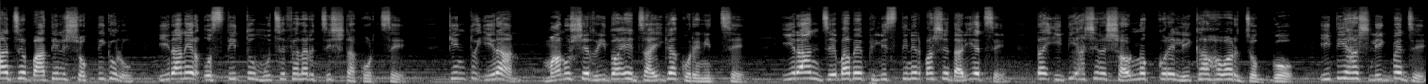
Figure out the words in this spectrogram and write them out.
আজ বাতিল শক্তিগুলো ইরানের অস্তিত্ব মুছে ফেলার চেষ্টা করছে। কিন্তু ইরান মানুষের হৃদয়ে জায়গা করে নিচ্ছে। ইরান যেভাবে ফিলিস্তিনের পাশে দাঁড়িয়েছে, তা ইতিহাসের স্বর্ণক্ষরে লেখা হওয়ার যোগ্য। ইতিহাস লিখবে যে,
